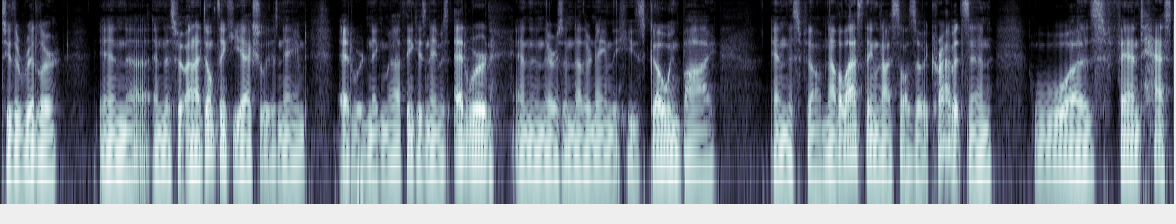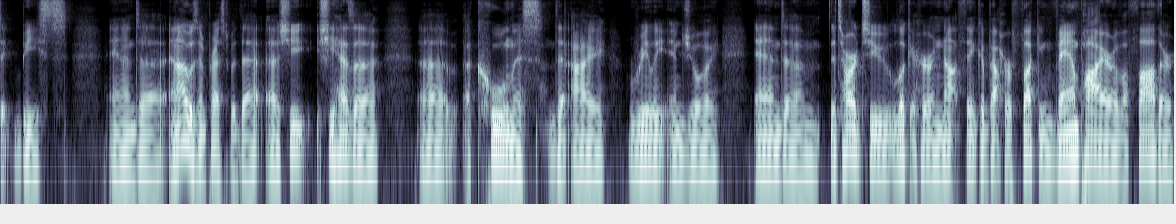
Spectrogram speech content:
to the Riddler in uh, in this film. And I don't think he actually is named Edward Nygma. I think his name is Edward, and then there's another name that he's going by in this film. Now, the last thing that I saw Zoe Kravitz in was Fantastic Beasts and uh, and I was impressed with that. Uh, she she has a, a, a coolness that I really enjoy, and um, it's hard to look at her and not think about her fucking vampire of a father,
